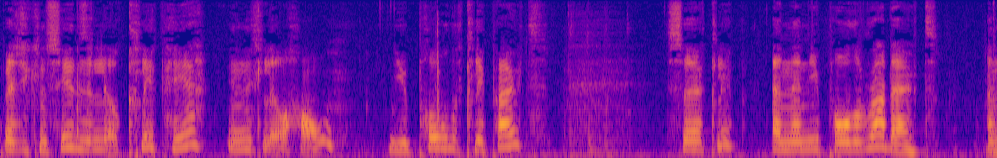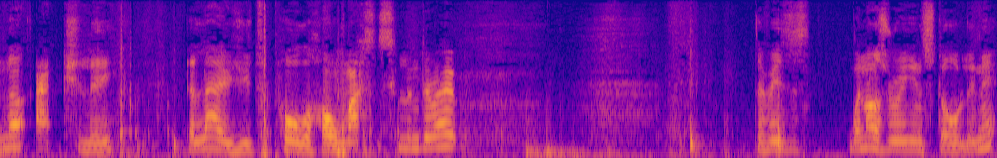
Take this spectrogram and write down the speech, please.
But as you can see, there's a little clip here in this little hole. You pull the clip out, circlip, and then you pull the rod out. And that actually allows you to pull the whole master cylinder out. There is, when I was reinstalling it,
